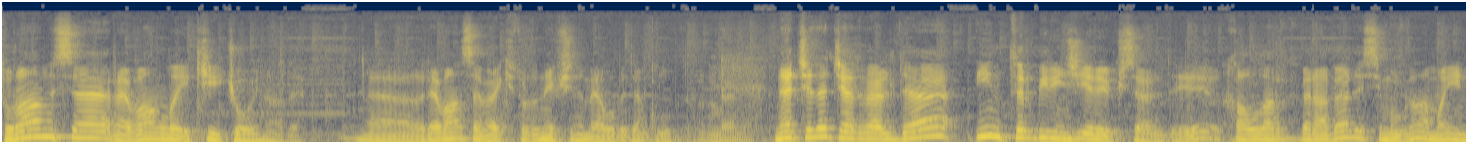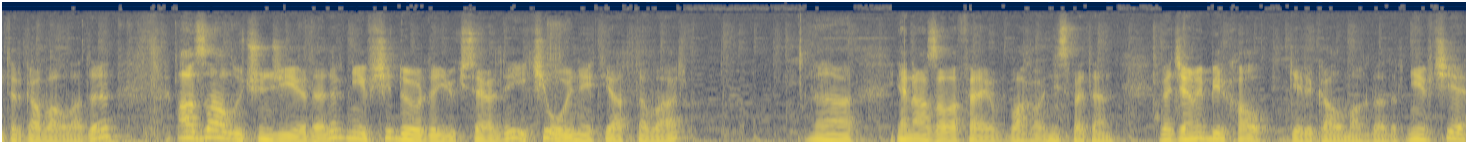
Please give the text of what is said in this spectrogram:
Turan isə Revanla 2-2 oynadı. Revan səvəlki turda Neftçini məğlub edən klubdur. Bəli. Nəticədə cədvəldə Inter birinci yerə yüksəldi. Xallar bərabərdir Simurqdan, amma Inter qabaqladı. Azal 3-cü yerdədir. Neftçi 4-ə yüksəldi. 2 oyun ehtiyatda var. Ə, yəni Azala fərq bax nisbətən və cəmi bir xal geri qalmaqdadır. Neftçi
